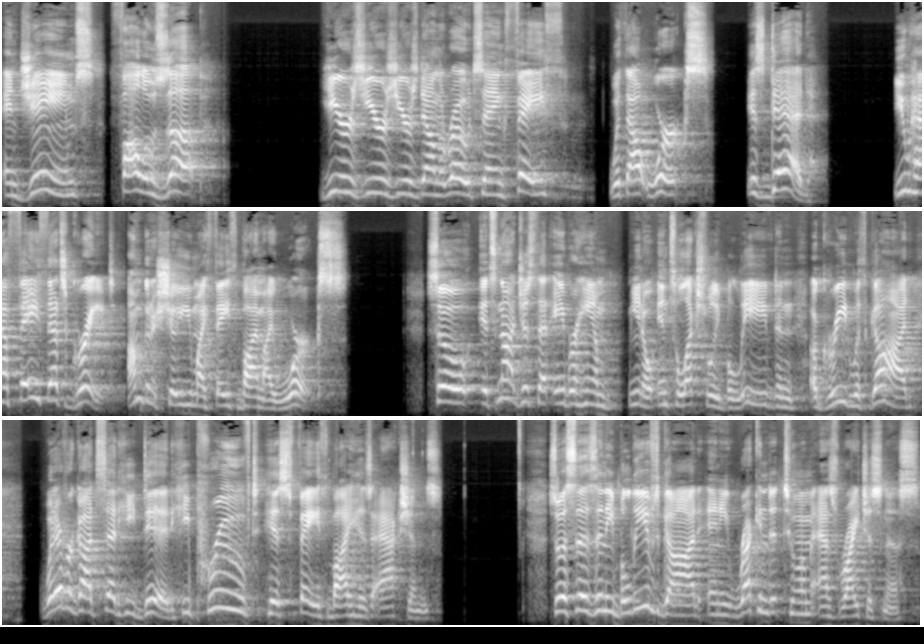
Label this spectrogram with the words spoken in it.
And James follows up years, years, years down the road saying faith without works is dead. You have faith, that's great. I'm going to show you my faith by my works. So it's not just that Abraham, you know, intellectually believed and agreed with God. Whatever God said he did, he proved his faith by his actions. So it says, then he believed God and he reckoned it to him as righteousness.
